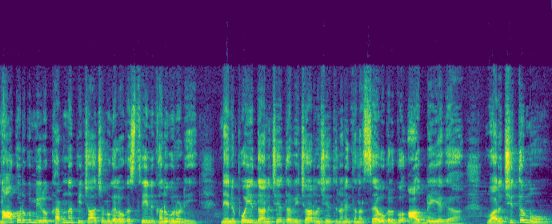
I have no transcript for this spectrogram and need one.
నా కొరకు మీరు కర్ణ పిచాచము గల ఒక స్త్రీని కనుగొనుడి. నేను పోయి దాని చేత విచారణ చేతునని తన సేవకులకు ఆజ్ఞేయగా వారి చిత్తము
